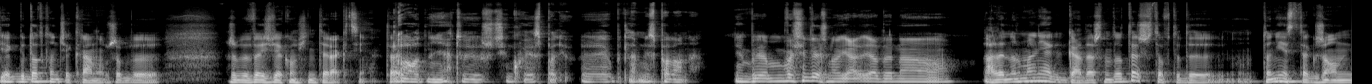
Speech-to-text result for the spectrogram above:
jakby dotknąć ekranu, żeby, żeby wejść w jakąś interakcję. Tak? O, no nie, to już dziękuję, spalił, y, jakby dla mnie spalone. Nie, bo ja właśnie wiesz, no ja jadę na Ale normalnie jak gadasz, no to też to wtedy, to nie jest tak, że on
